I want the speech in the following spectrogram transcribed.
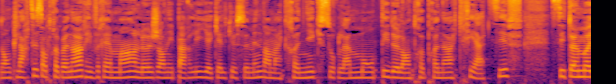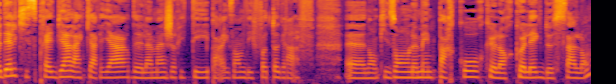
donc, l'artiste entrepreneur est vraiment là. J'en ai parlé il y a quelques semaines dans ma chronique sur la montée de l'entrepreneur créatif. C'est un modèle qui se prête bien à la de la majorité, par exemple, des photographes. Euh, donc, ils ont le même parcours que leurs collègues de salon,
